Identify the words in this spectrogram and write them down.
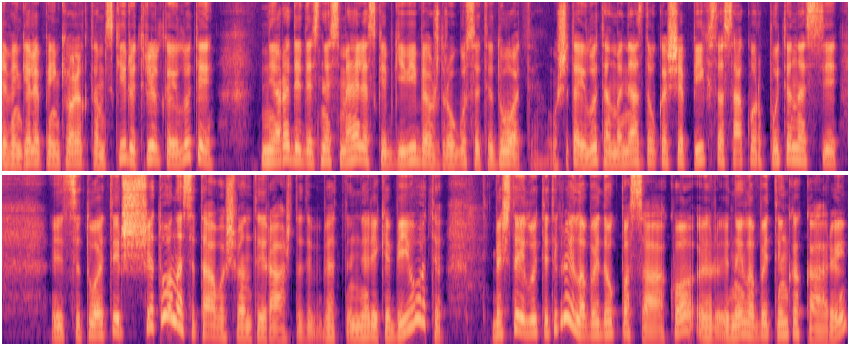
Evangelijoje 15 skyriui 13 eilutėj nėra didesnės meilės, kaip gyvybę už draugus atiduoti. Už šitą eilutę manęs daug kas čia pyksta, sako, ir Putinas į cituoti ir šitonas citavo šventai raštą, bet nereikia bijoti. Bet šitą eilutę tikrai labai daug pasako ir jinai labai tinka kariui,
